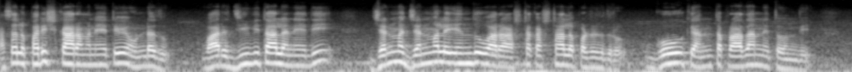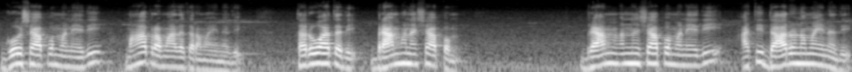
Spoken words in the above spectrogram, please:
అసలు పరిష్కారం అనేటివి ఉండదు. వారి జీవితాలు అనేది జన్మ జన్మల ఎందు వారు అష్ట కష్టాలు పడుదురు. గోవుకి అంత ప్రాధాన్యత ఉంది. గోశాపం అనేది మహాప్రమాదకరమైనది. తరువాతది బ్రాహ్మణ శాపం. బ్రాహ్మణ శాపం అనేది అతి దారుణమైనది.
